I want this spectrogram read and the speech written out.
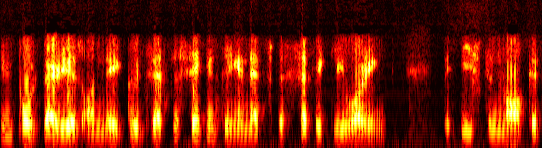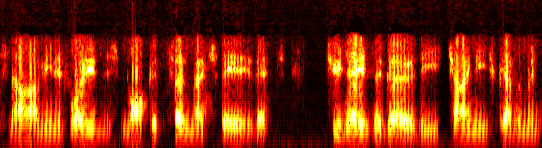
import barriers on their goods. That's the second thing, and that's specifically worrying the eastern markets now. I mean, it worries this market so much there that two days ago the Chinese government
